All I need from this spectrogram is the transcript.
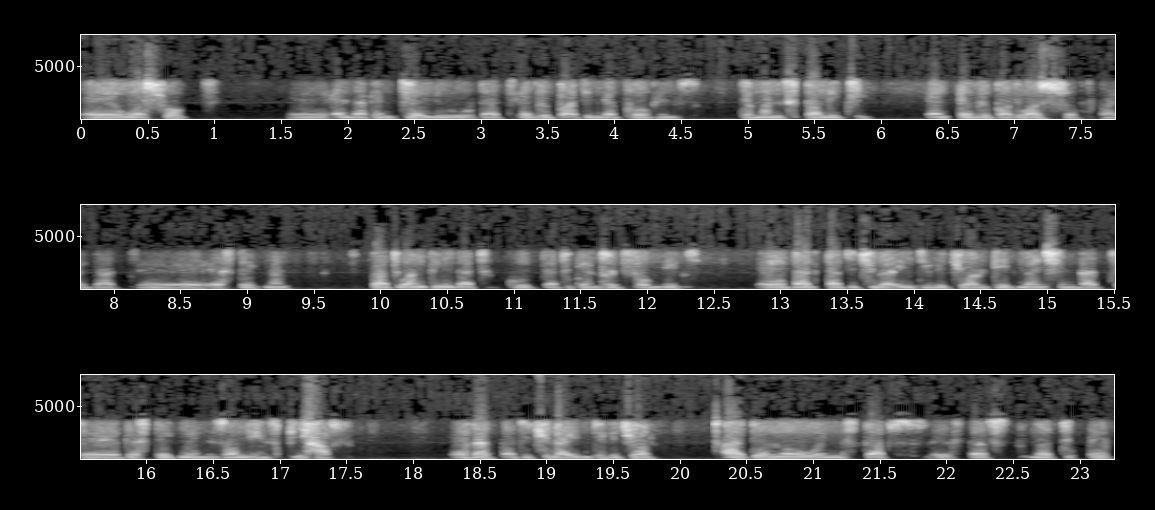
Uh, we're shocked, uh, and I can tell you that everybody in the province, the municipality, and everybody was shocked by that uh, uh, statement. But one thing that good that you can read from it, uh, that particular individual did mention that uh, the statement is on his behalf. Uh, that particular individual. I don't know when he starts uh, starts not to act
